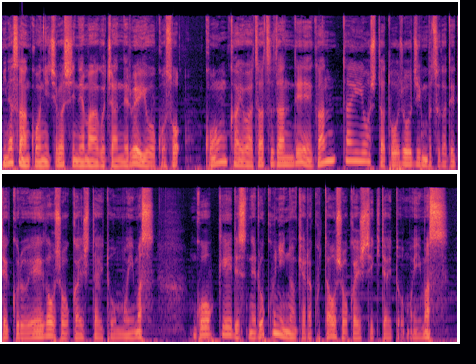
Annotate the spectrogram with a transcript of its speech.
皆さんこんにちは。シネマーグチャンネルへようこそ。今回は雑談で眼帯をした登場人物が出てくる映画を紹介したいと思います。合計ですね、6人のキャラクターを紹介していきたいと思います。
